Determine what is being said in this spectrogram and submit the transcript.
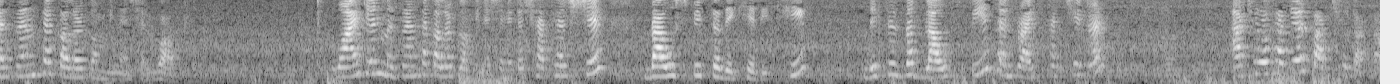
magenta colour combination wow white and magenta colour combination এটার সাথে আসছে ব্লাউজ পিসটা দেখিয়ে দিচ্ছি। This is the blouse piece and price থাকছে এটার আঠেরো হাজার পাঁচশো টাকা।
